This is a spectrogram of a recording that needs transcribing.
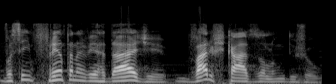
você enfrenta, na verdade, vários casos ao longo do jogo.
